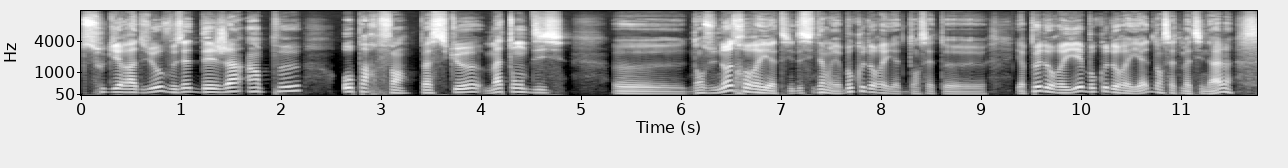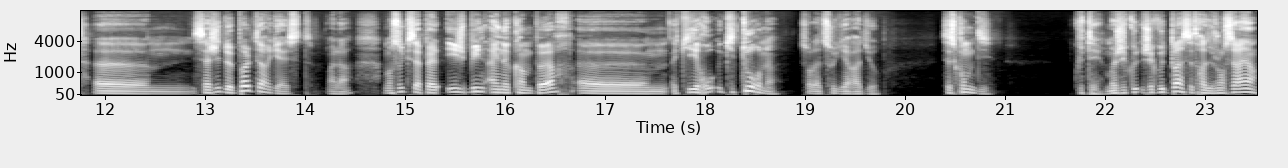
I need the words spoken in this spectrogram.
Tsugi Radio, vous êtes déjà un peu au parfum. Parce que, m'a-t-on dit, euh, dans une autre oreillette, décidément, il y a beaucoup d'oreillettes dans cette. euh, il y a peu d'oreillers, beaucoup d'oreillettes dans cette matinale. Euh, il s'agit de Poltergeist. Voilà. Un morceau qui s'appelle Ich bin eine Camper, euh, qui tourne sur la Tsugi Radio. C'est ce qu'on me dit. Écoutez, moi j'écoute, j'écoute pas cette radio, j'en sais rien.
